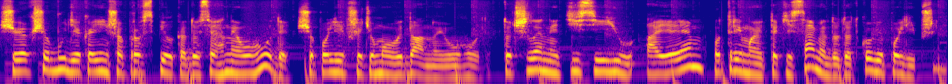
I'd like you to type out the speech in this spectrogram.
що якщо будь-яка інша профспілка досягне угоди, що поліпшить умови даної угоди, то члени TCU IAM отримають такі самі додаткові поліпшення.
